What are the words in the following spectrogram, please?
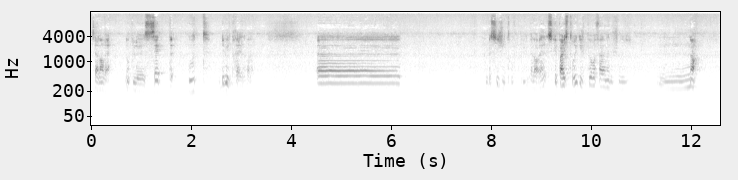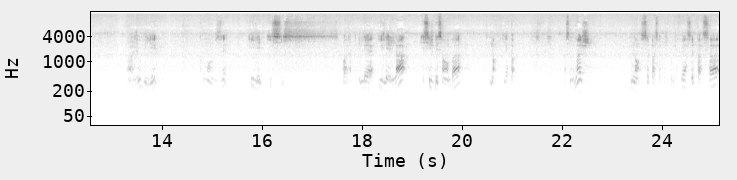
c'est à l'envers. Donc le 7 août 2013, voilà. Euh, ben si je ne trouve plus. Alors, est-ce que par l'historique, je peux refaire la même chose? Non. Ah, j'ai oublié. Comment on faisait Il est ici. Voilà, il est, il est là. Et si je descends en bas, non, il n'y a pas. C'est dommage. Non, c'est pas ça que je voulais faire, c'est pas ça.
